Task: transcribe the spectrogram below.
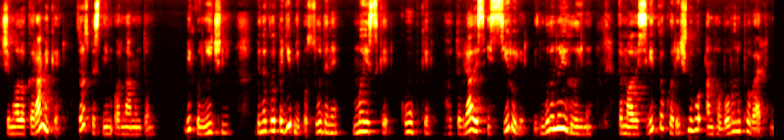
Чимало кераміки з розписним орнаментом. Віконічні, біноклоподібні посудини, миски, кубки виготовлялись із сірої відмуленої глини та мали світло-коричневу ангобовану поверхню,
